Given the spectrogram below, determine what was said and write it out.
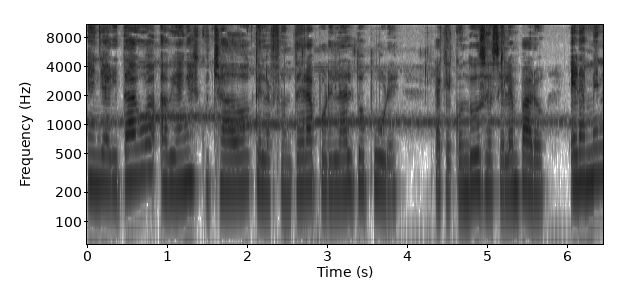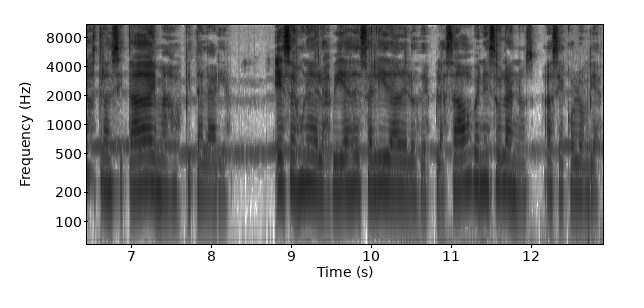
En Yaritagua habían escuchado que la frontera por el Alto Apure, la que conduce hacia el Emparo, era menos transitada y más hospitalaria. Esa es una de las vías de salida de los desplazados venezolanos hacia Colombia.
